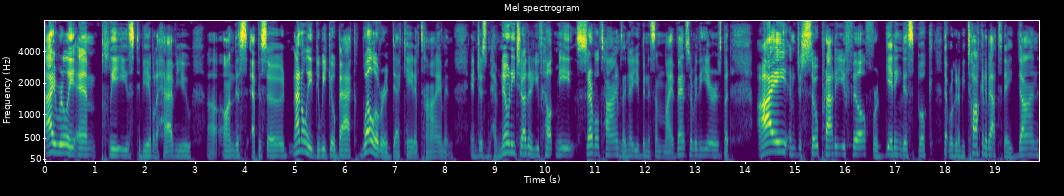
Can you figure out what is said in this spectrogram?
I really am pleased to be able to have you uh, on this episode. Not only do we go back well over a decade of time and and just have known each other, you've helped me several times. I know you've been to some of my events over the years, but I am just so proud of you, Phil, for getting this book that we're going to be talking about today done.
